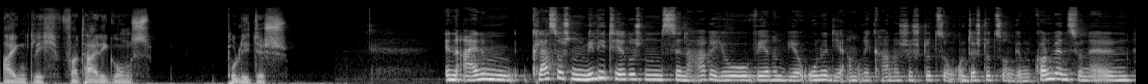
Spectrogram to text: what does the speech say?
eigentlich verteidigungspolitisch? In einem klassischen militärischen Szenario wären wir ohne die amerikanische Stützung, Unterstützung im konventionellen,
